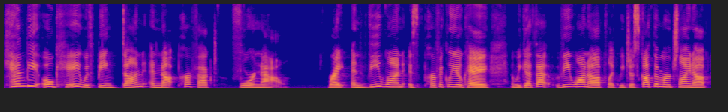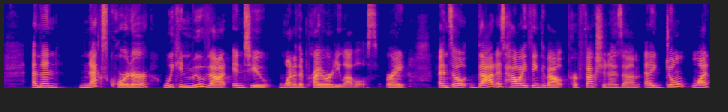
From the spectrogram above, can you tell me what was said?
can be okay with being done and not perfect for now, right? And V1 is perfectly okay. And we get that V1 up, like we just got the merch line up. And then next quarter, we can move that into one of the priority levels, right? And so that is how I think about perfectionism. And I don't want,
